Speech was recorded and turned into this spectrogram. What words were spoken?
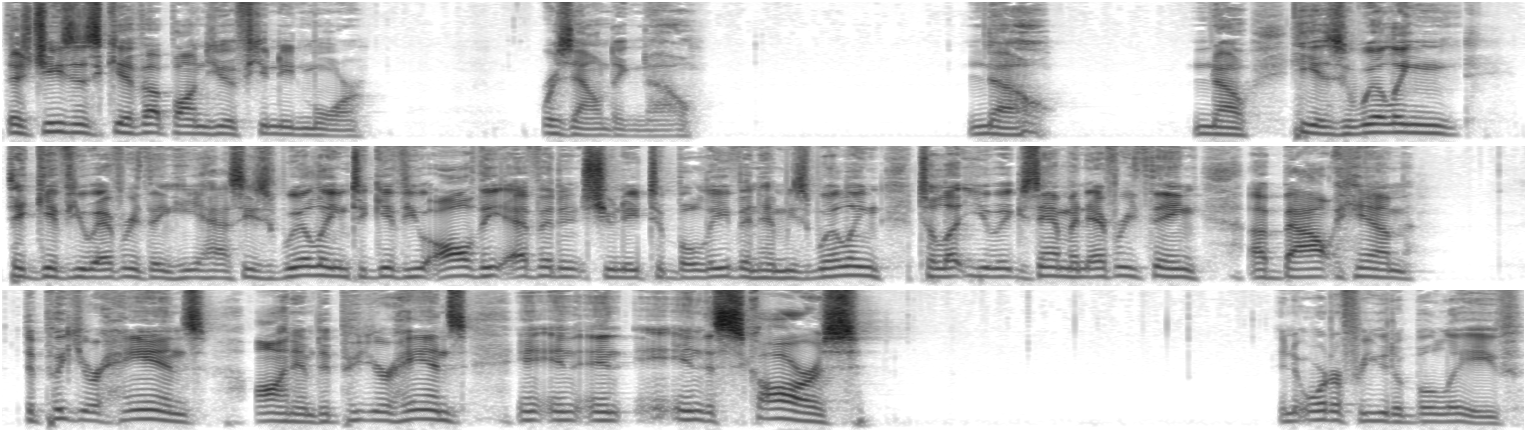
Does Jesus give up on you if you need more? Resounding no. No. No. He is willing to give you everything he has. He's willing to give you all the evidence you need to believe in him. He's willing to let you examine everything about him to put your hands on him, to put your hands in, in, in, the scars in order for you to believe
